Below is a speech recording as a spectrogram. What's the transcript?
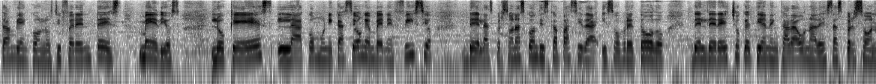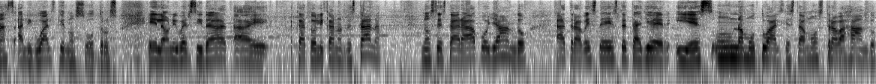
también con los diferentes medios, lo que es la comunicación en beneficio de las personas con discapacidad y sobre todo del derecho que tienen cada una de estas personas, al igual que nosotros. En la Universidad eh, Católica Nordestana nos estará apoyando a través de este taller y es una mutual que estamos trabajando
